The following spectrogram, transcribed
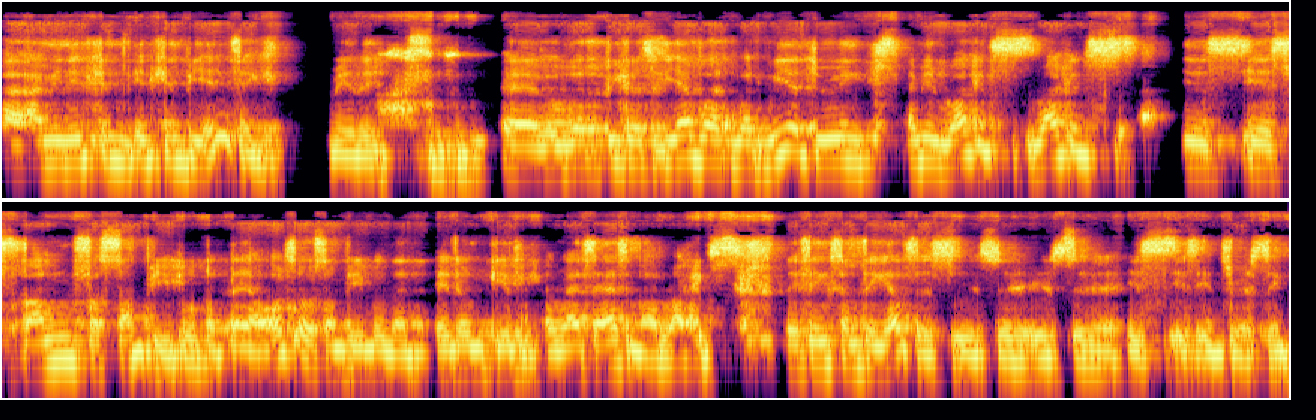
I mean, it can it can be anything really. uh, what because yeah, what what we are doing. I mean, rockets rockets is is fun for some people, but there are also some people that they don't give a rat's ass about rockets. They think something else is is uh, is, uh, is is interesting.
